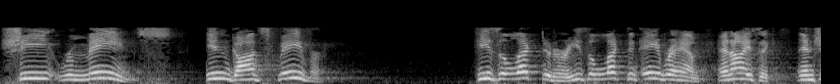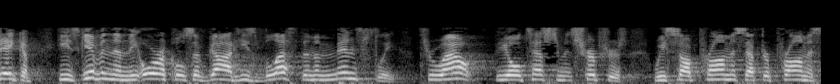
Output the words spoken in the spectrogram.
she remains in God's favor. He's elected her. He's elected Abraham and Isaac and Jacob. He's given them the oracles of God. He's blessed them immensely throughout the Old Testament scriptures. We saw promise after promise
